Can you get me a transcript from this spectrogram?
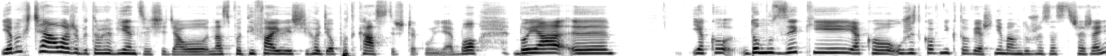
ja bym chciała, żeby trochę więcej się działo na Spotify, jeśli chodzi o podcasty szczególnie, bo, bo ja. Y, jako do muzyki, jako użytkownik, to wiesz, nie mam dużo zastrzeżeń,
